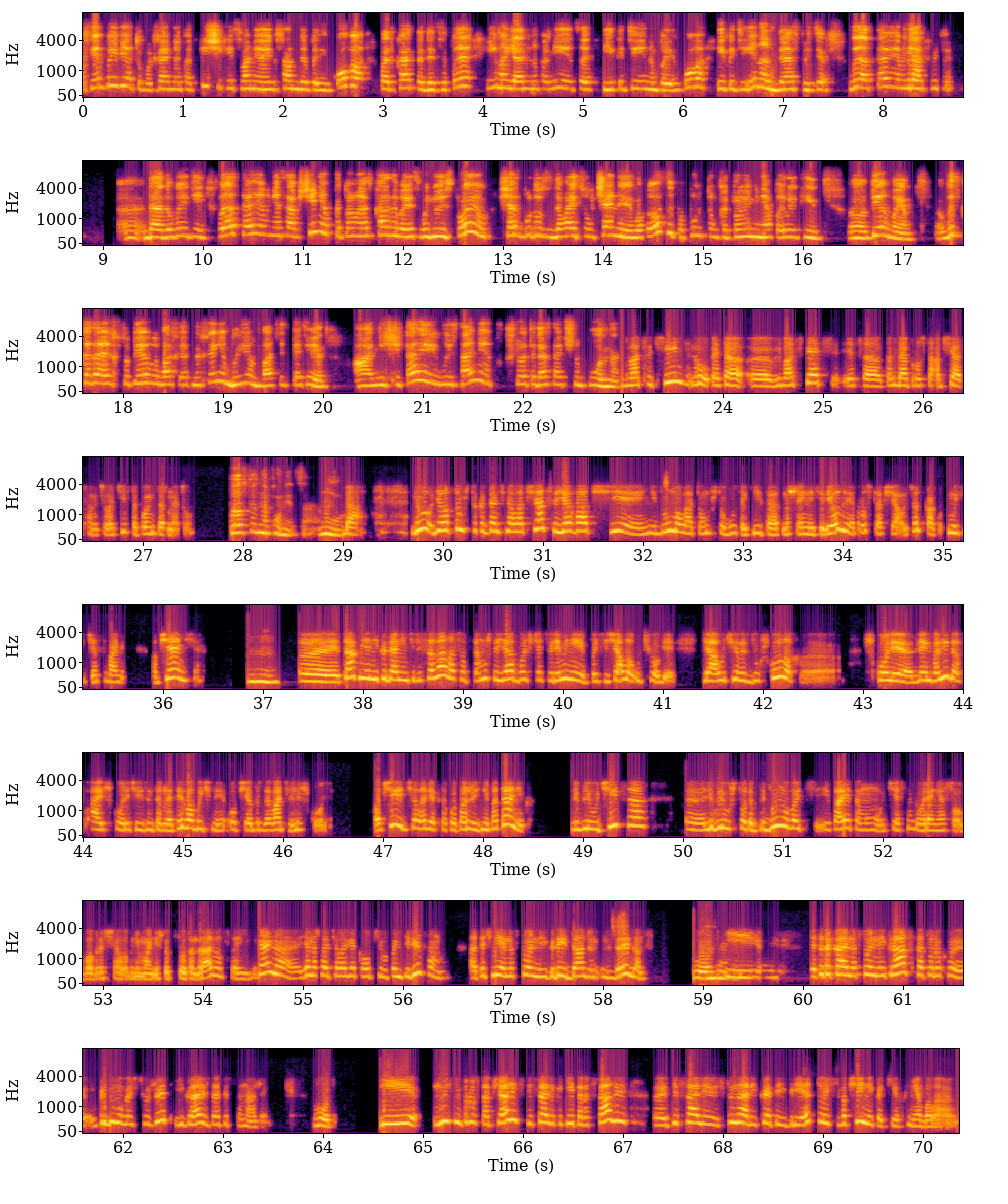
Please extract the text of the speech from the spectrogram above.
Всем привет, уважаемые подписчики, с вами Александра Паренкова, подкаст ДЦП и моя однофамилица Екатерина Паренкова. Екатерина, здравствуйте. Вы оставили мне... Здравствуйте. Э, да, добрый день. Вы оставили мне сообщение, в котором рассказывали свою историю. Сейчас буду задавать случайные вопросы по пунктам, которые меня привлекли. Э, первое. Вы сказали, что первые ваши отношения были в 25 лет. А не считали вы сами, что это достаточно поздно? 27, ну, это э, 25, это когда просто общаться начала чисто по интернету. Просто знакомиться. Ну. Да. Ну, дело в том, что когда начинала общаться, я вообще не думала о том, что будут какие-то отношения серьезные, я просто общалась. Вот как мы сейчас с вами общаемся. Mm-hmm. Э, так меня никогда не интересовало, потому что я большую часть времени посещала учебе. Я училась в двух школах, э, в школе для инвалидов, а и в школе через интернет, и в обычной общеобразовательной школе. Вообще человек такой по жизни ботаник. Люблю учиться, э, люблю что-то придумывать, и поэтому, честно говоря, не особо обращала внимание, чтобы кто-то нравился. И реально, я нашла человека общего по интересам, а точнее настольной игры Dungeons and Dragons. Вот, mm-hmm. И это такая настольная игра, в которых э, придумываешь сюжет и играешь за персонажей. Вот. И мы с ним просто общались, писали какие-то рассказы, э, писали сценарий к этой игре, то есть вообще никаких не было.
